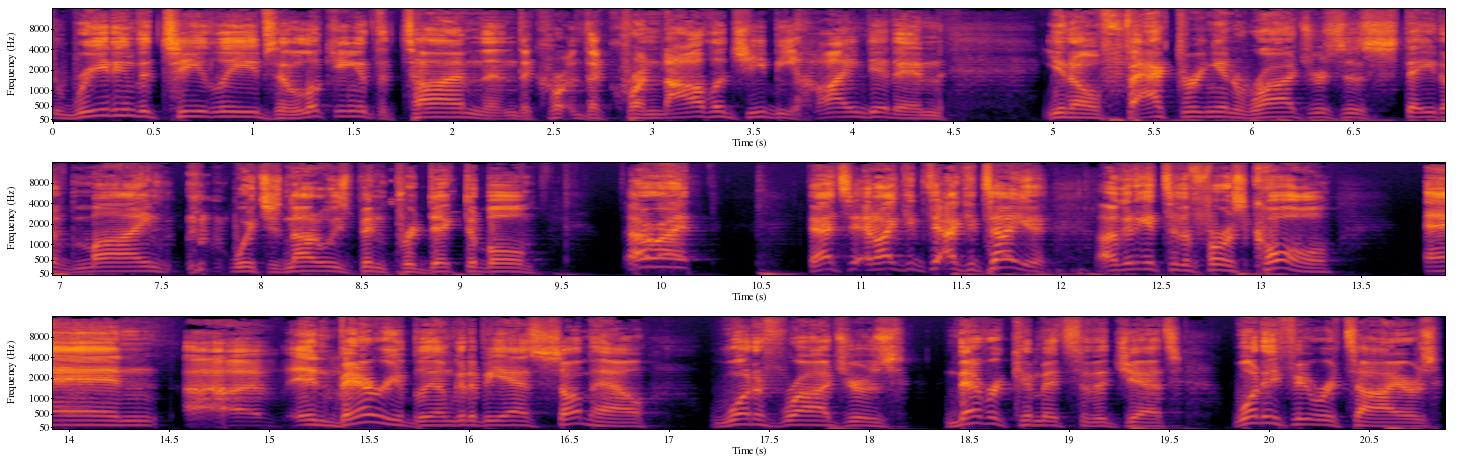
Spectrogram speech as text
reading the tea leaves and looking at the time and the the chronology behind it and you know, factoring in Rodgers' state of mind, which has not always been predictable. All right, that's it. And I can I can tell you, I'm going to get to the first call, and uh, invariably, I'm going to be asked somehow, what if Rodgers? never commits to the Jets? What if he retires?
